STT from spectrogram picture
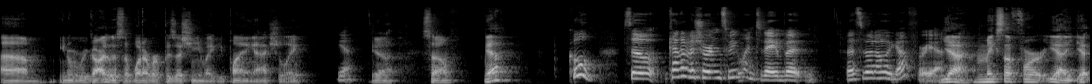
Um, you know, regardless of whatever position you might be playing, actually. Yeah. Yeah. So yeah, Cool. So kind of a short and sweet one today, but that's about all we got for you. yeah, makes up for yeah. yeah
